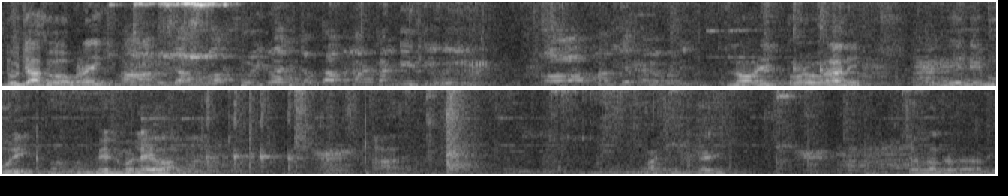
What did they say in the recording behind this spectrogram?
ਦੂਜਾ ਸੂ ਹੋਣਾ ਜੀ? ਹਾਂ ਦੂਜਾ ਸੂਆ। ਸੂਈ ਨੂੰ ਅੱਜ ਚੌਥਾ ਬਣਾ ਠੰਡੀ ਧੀਰੀ। ਸਵਾਦ ਮੰਦੀ ਇੱਕ ਨੰਬਰ ਦੀ ਲਓ ਜੀ ਤੋਰੋ ਕਰਾਂ ਦੀ ਨੀਲੀ ਬੂਰੀ, ਵੇਖੋ ਲੈਵਾ ਬਾ ਠੀਕ ਹੈ ਜੀ। ਚੱਲਾਂ ਤਾਂ ਕਰਾਂ ਦੀ।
